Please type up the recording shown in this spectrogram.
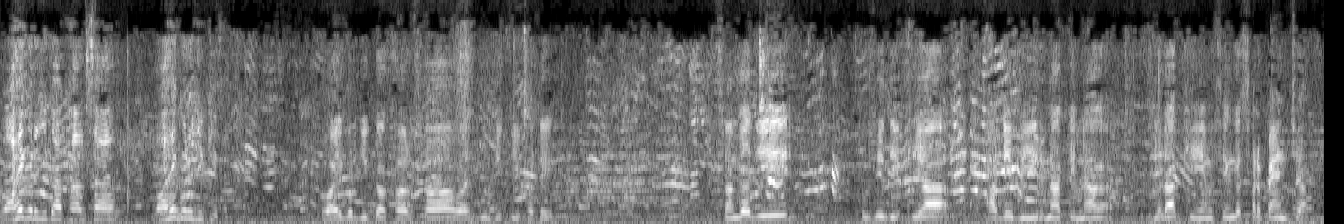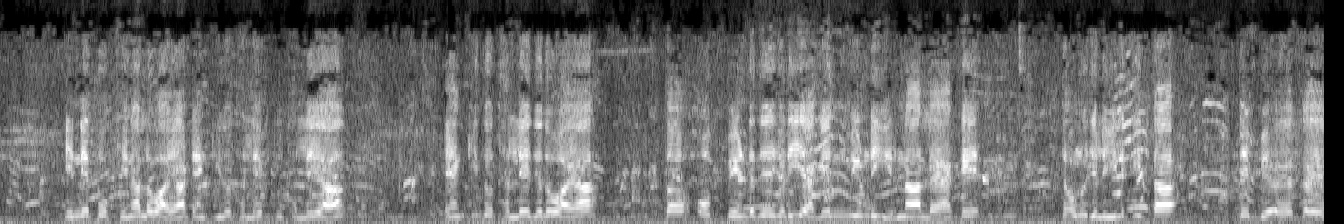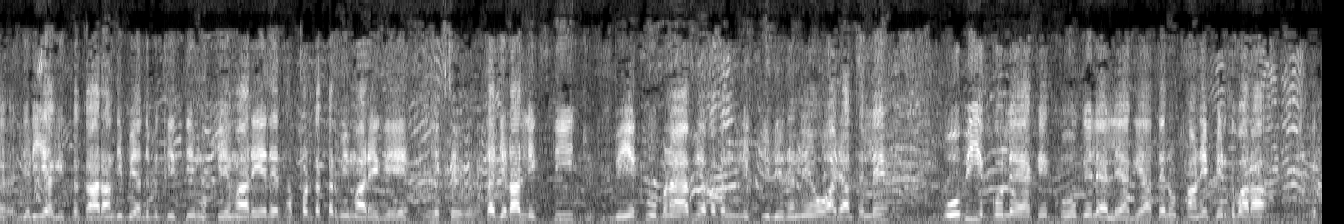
ਵਾਹਿਗੁਰੂ ਜੀ ਕਾ ਖਾਲਸਾ ਵਾਹਿਗੁਰੂ ਜੀ ਕੀ ਫਤਿਹ। ਵਾਹਿਗੁਰੂ ਜੀ ਕਾ ਖਾਲਸਾ ਵਾਹਿਗੁਰੂ ਜੀ ਕੀ ਫਤਿਹ। ਸੰਗਤ ਜੀ ਤੁਸੀਂ ਦੇਖਿਆ ਸਾਡੇ ਵੀਰ ਨਾਲ ਕਿੰਨਾ ਜਿਹੜਾ ਖੇਮ ਸਿੰਘ ਸਰਪੰਚ ਆ। ਇਹਨੇ ਧੋਖੇ ਨਾਲ ਲਵਾਇਆ ਟੈਂਕੀ ਤੋਂ ਥੱਲੇ ਤੂੰ ਥੱਲੇ ਆ। ਟੈਂਕੀ ਤੋਂ ਥੱਲੇ ਜਦੋਂ ਆਇਆ ਤਾਂ ਉਹ ਪਿੰਡ ਦੇ ਜਿਹੜੀ ਹੈਗੇ ਮੰਡੀਰ ਨਾਲ ਲੈ ਕੇ ਤੇ ਉਹਨੂੰ ਜਲੀਲ ਕੀਤਾ ਤੇ ਜਿਹੜੀ ਹੈਗੀ ਕਕਾਰਾਂ ਦੀ ਬੇਅਦਬੀ ਕੀਤੀ ਮੁੱਕੇ ਮਾਰੇ ਇਹਦੇ ਥੱਪੜ ਤੱਕਰ ਵੀ ਮਾਰੇ ਗਏ। ਲਿਖਤੇ ਤਾਂ ਜਿਹੜਾ ਲਿਖਤੀ ਬੇਕੂ ਬਣਾਇਆ ਵੀ ਆਪਾਂ ਤੈਨੂੰ ਲਿਖਤੀ ਦੇ ਹਾਂ ਉਹ ਆ ਜਾ ਥੱਲੇ। ਉਹ ਵੀ ਇੱਕੋ ਲੈ ਕੇ ਖੋ ਕੇ ਲੈ ਲਿਆ ਗਿਆ ਤੈਨੂੰ ਥਾਣੇ ਫਿਰ ਦੁਬਾਰਾ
